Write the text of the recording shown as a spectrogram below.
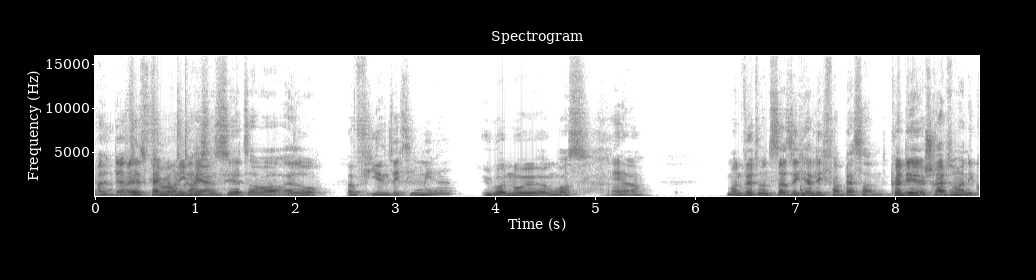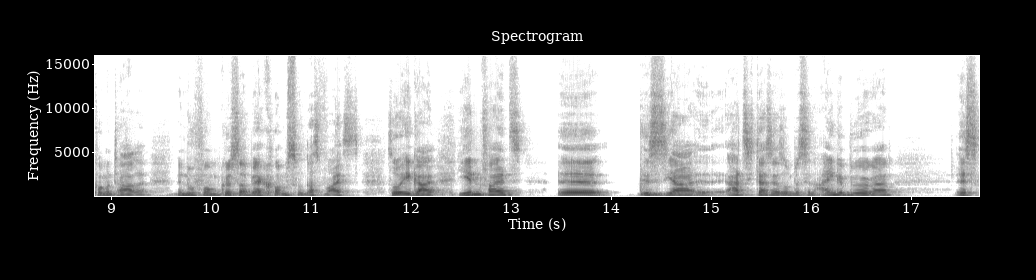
Also das ist kann ich mir auch nicht Das merken. ist jetzt aber also Auf 64 Meter? über null irgendwas. Ja. Man wird uns da sicherlich verbessern. Könnt ihr, schreibt es mal in die Kommentare, wenn du vom Küsterberg kommst und das weißt. So, egal. Jedenfalls äh, ist ja, äh, hat sich das ja so ein bisschen eingebürgert. Es,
